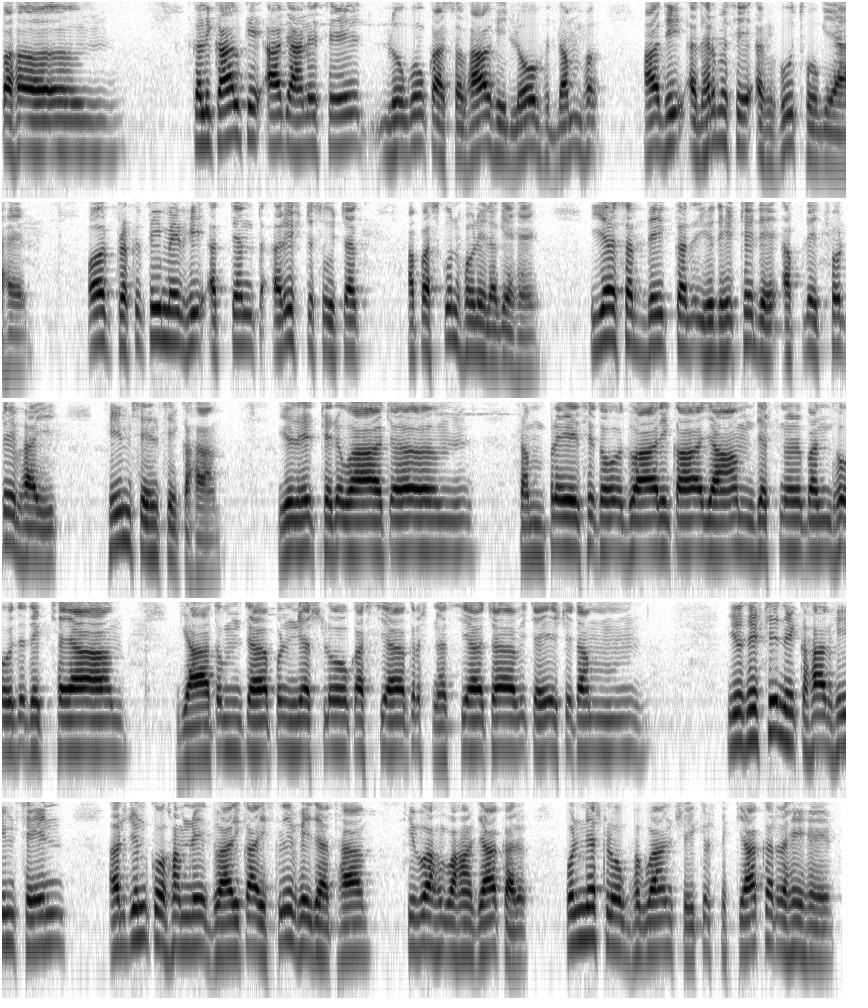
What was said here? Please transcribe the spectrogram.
कलिकाल के आ जाने से लोगों का स्वभाव ही लोभ दंभ आदि अधर्म से अभिभूत हो गया है और प्रकृति में भी अत्यंत अरिष्ट सूचक, अपस्कुन होने लगे हैं। यह सब देखकर युधिष्ठिर ने अपने छोटे भाई भीमसेन से कहा युधिष्ठिर्वाच संप्रेषितो द्वारिकायां जिष्णुर्बंधो दीक्षया ज्ञात च पुण्यश्लोक कृष्ण से च विचेषित युधिष्ठिर ने कहा, भीमसेन, अर्जुन को हमने द्वारिका इसलिए भेजा था कि वह वहाँ जाकर पुण्य श्लोक भगवान श्री कृष्ण क्या कर रहे हैं?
